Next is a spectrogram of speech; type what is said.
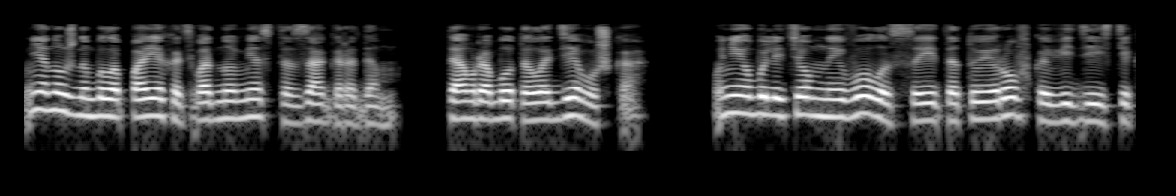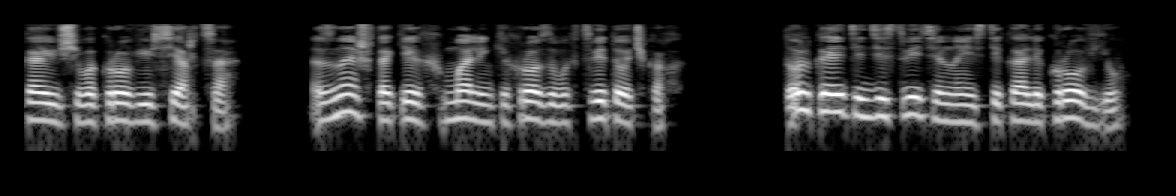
Мне нужно было поехать в одно место за городом. Там работала девушка. У нее были темные волосы и татуировка в виде истекающего кровью сердца. знаешь, в таких маленьких розовых цветочках. Только эти действительно истекали кровью.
